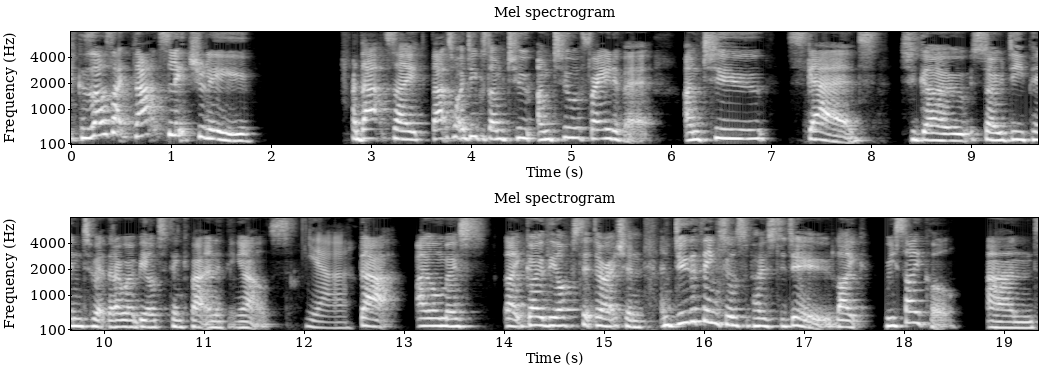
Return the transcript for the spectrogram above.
Because I was like, that's literally, that's like, that's what I do because I'm too, I'm too afraid of it. I'm too scared to go so deep into it that I won't be able to think about anything else. Yeah. That I almost like go the opposite direction and do the things you're supposed to do, like recycle and,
